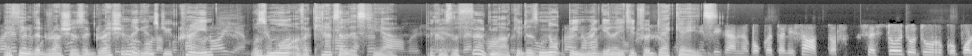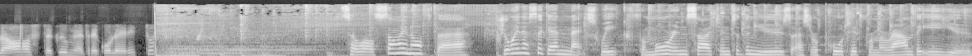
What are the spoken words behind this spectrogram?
I think that Russia's aggression against Ukraine was more of a catalyst here, because the food market has not been regulated for decades. So I'll sign off there. Join us again next week for more insight into the news as reported from around the EU.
